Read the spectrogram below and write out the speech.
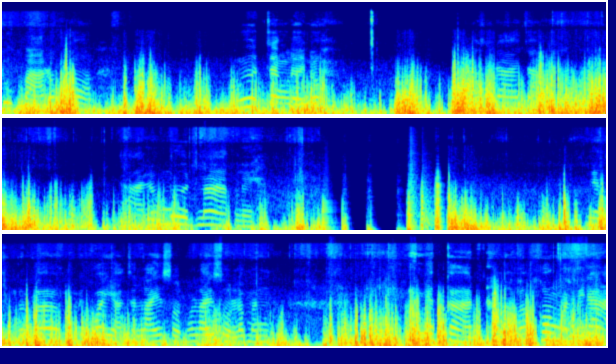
ดูป่ารอบๆมืดจังเลยเนาะเสียดายจัง ถ่ายแล้วมืดมากเลย เนี่ยถึงแบบว่าไม่ค่อยอยากจะไลฟ์สดเพราะไลฟ์สดแล้วมันบรรยากาศหรือว่ากล้องมันไม่ได้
